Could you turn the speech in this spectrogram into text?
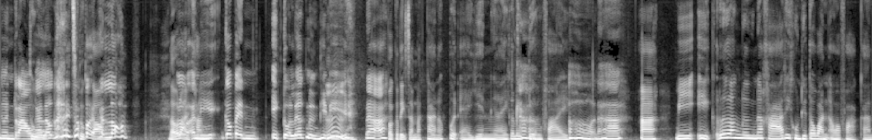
เงินเราถูไงกเราก็เลยจะถูกเปิดต้องพัดลมแล้วหลายเออคอันรั้งนี้ก็เป็นอีกตัวเลือกหนึ่งที่ดีนะคะปกติสำนักงานเขาเปิดแอร์เย็นไงก็เลยค่ะเปลืองไฟเออนะคะอะมีอีกเรื่องหนึ่งนะคะ ที่คุณทิตวันเอามาฝากกัน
